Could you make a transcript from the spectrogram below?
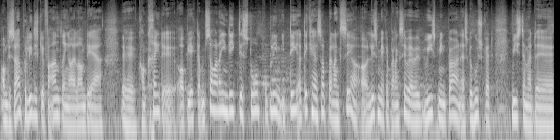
om det så er politiske forandringer, eller om det er øh, konkrete øh, objekter, så var der egentlig ikke det store problem i det, og det kan jeg så balancere, og ligesom jeg kan balancere, hvad jeg vil vise mine børn, jeg skal huske at vise dem, at øh,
